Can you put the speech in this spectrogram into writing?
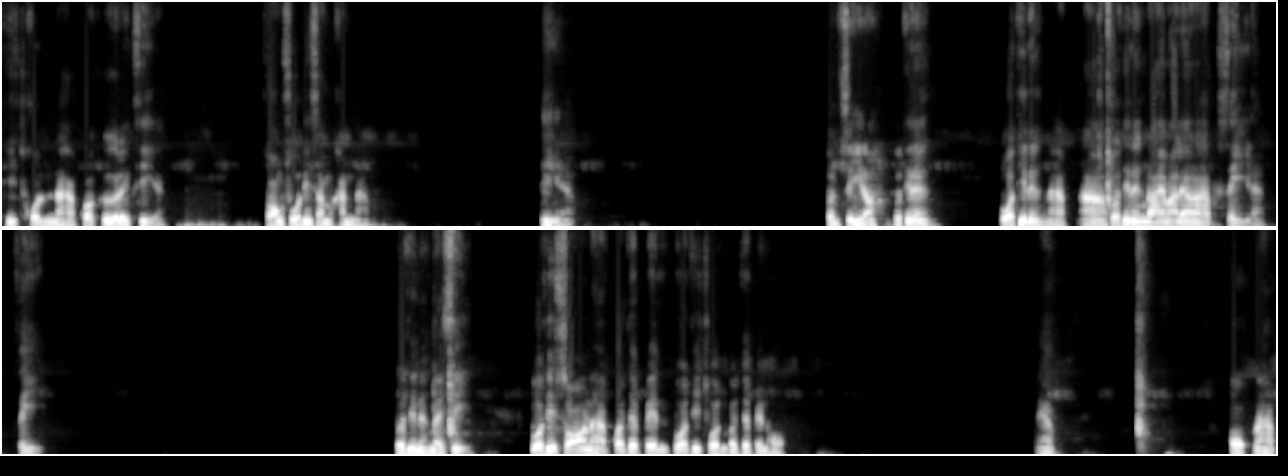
ที่ชนนะครับ ก็คือเลขสี่สองส่วนที่สำคัญนะครับ สี่นะครับส่วนสี่เนาะตัวที่หนึ่งตัวที่หนึ่งนะครับอ่าตัวที่หนึ่งได้มาแล้วนะครับสี่นะสี่ตัวที่หนึ่งได้สี่ตัวที่สองนะครับ ก็จะเป็นตัวที่ชนก็จะเป็นหกนะครับหกนะครับ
